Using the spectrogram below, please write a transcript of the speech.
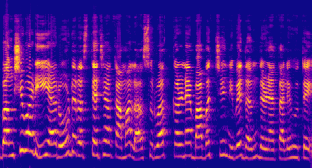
बंशीवाडी या रोड रस्त्याच्या कामाला सुरुवात करण्याबाबतचे निवेदन देण्यात आले होते.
